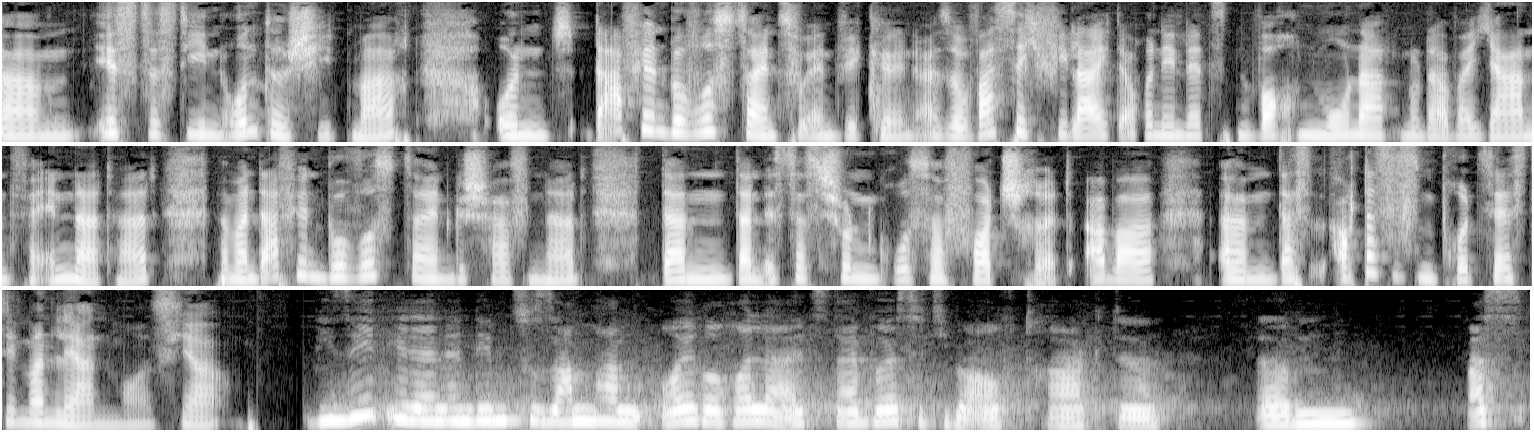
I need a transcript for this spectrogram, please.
ähm, ist es, die einen Unterschied macht. Und dafür ein Bewusstsein zu entwickeln, also was sich vielleicht auch in den letzten Wochen, Monaten oder aber Jahren verändert hat, wenn man dafür ein Bewusstsein geschaffen hat, dann, dann ist das schon ein großer Fortschritt. Aber ähm, das, auch das ist ein Prozess, den man lernen muss, ja. Wie seht ihr denn in dem Zusammenhang eure Rolle als Diversity-Beauftragte? Ähm, was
